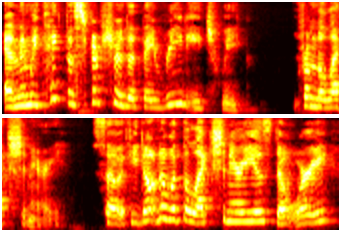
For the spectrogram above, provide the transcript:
And then we take the scripture that they read each week from the lectionary. So if you don't know what the lectionary is, don't worry.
